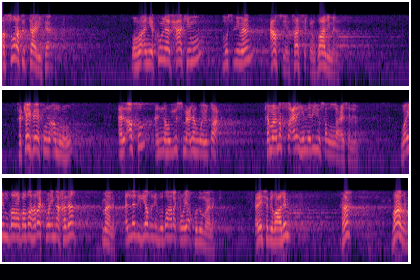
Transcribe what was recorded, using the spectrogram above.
الصورة الثالثة وهو أن يكون الحاكم مسلما عاصيا فاسقا ظالما. فكيف يكون أمره؟ الأصل أنه يسمع له ويطاع كما نص عليه النبي صلى الله عليه وسلم. وإن ضرب ظهرك وإن أخذ مالك. الذي يضرب ظهرك ويأخذ مالك. أليس بظالم؟ ها؟ ظالم.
